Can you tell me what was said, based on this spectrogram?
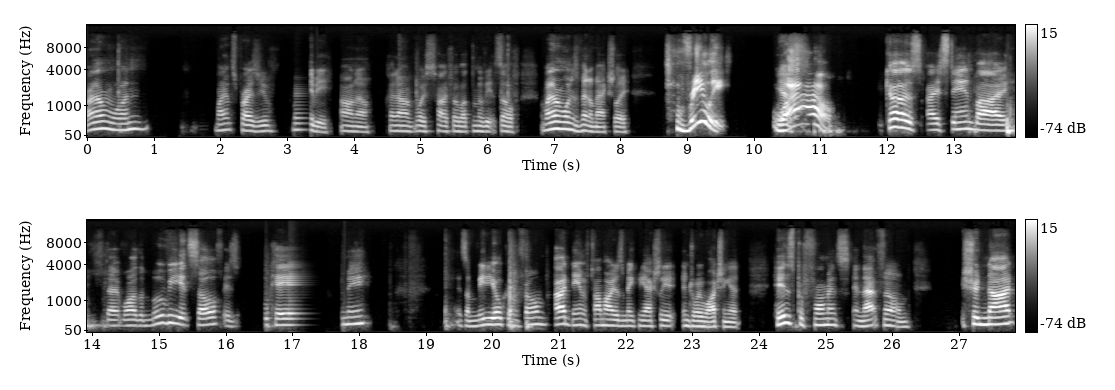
My number one might surprise you. Maybe. I don't know. I know voice how I feel about the movie itself. My number one is Venom, actually. really? Yes. Wow. Because I stand by that while the movie itself is okay to me, it's a mediocre film. God damn if Tom Hardy doesn't make me actually enjoy watching it. His performance in that film should not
